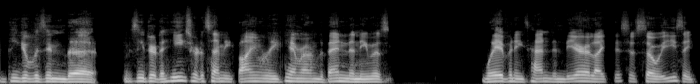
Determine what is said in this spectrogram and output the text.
I think it was in the, it was either the heat or the semi final, he came around the bend and he was waving his hand in the air like, this is so easy.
